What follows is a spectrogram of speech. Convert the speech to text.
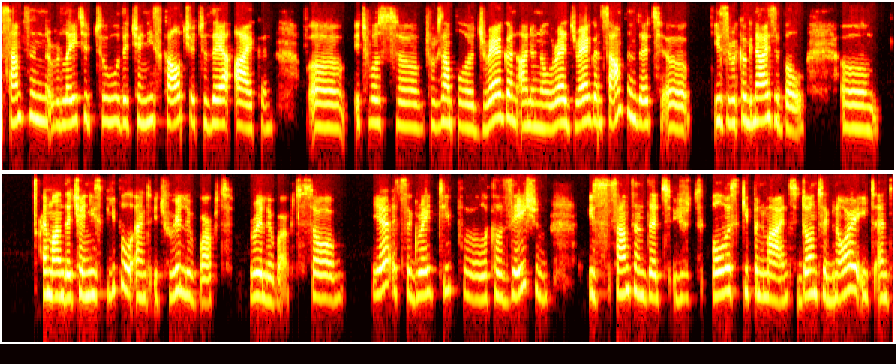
something related to the Chinese culture to their icon. Uh, it was, for example, a dragon, I don't know, red dragon, something that is recognizable um, among the Chinese people, and it really worked. Really worked. So yeah, it's a great tip. Uh, localization is something that you should always keep in mind. Don't ignore it, and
